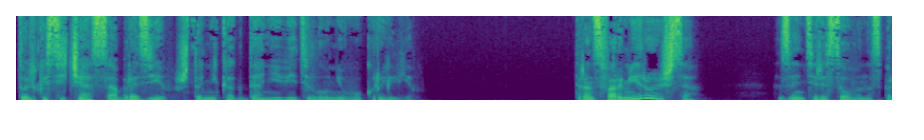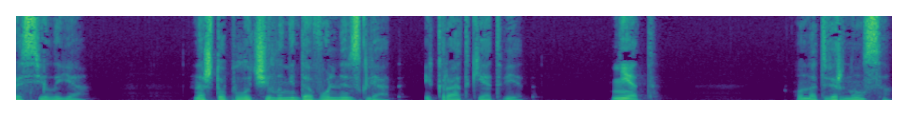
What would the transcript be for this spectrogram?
только сейчас сообразив, что никогда не видела у него крыльев. Трансформируешься? заинтересованно спросила я, на что получила недовольный взгляд и краткий ответ. Нет. Он отвернулся,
